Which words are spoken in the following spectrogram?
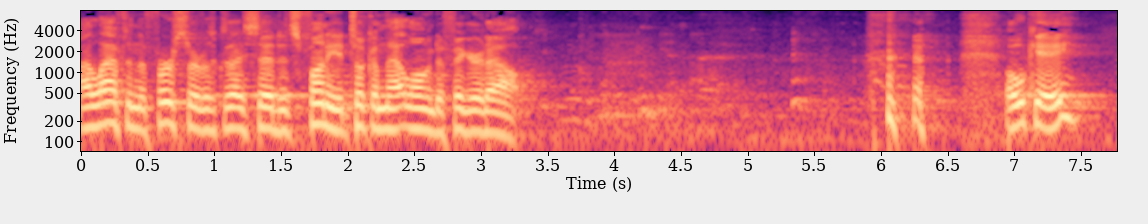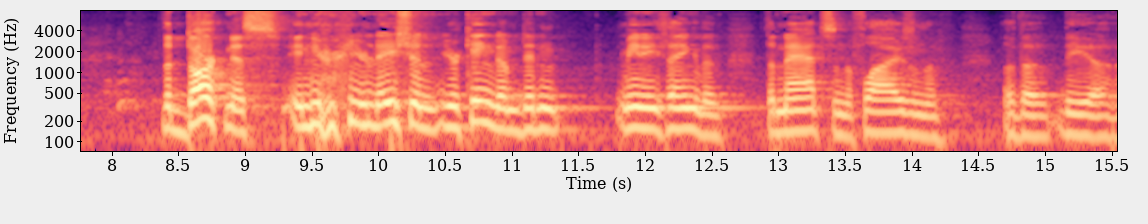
I laughed in the first service because I said, It's funny it took them that long to figure it out. okay. The darkness in your, your nation, your kingdom, didn't mean anything. The, the gnats and the flies and the, the, the, uh,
